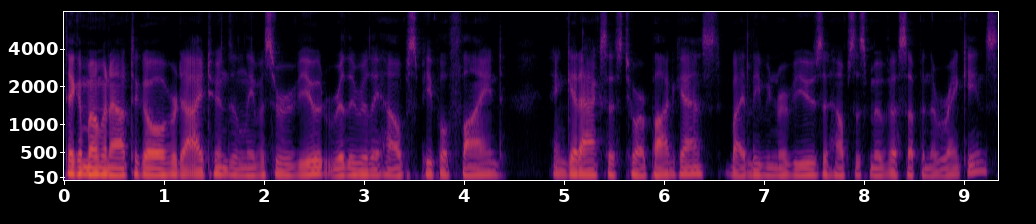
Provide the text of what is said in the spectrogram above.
take a moment out to go over to iTunes and leave us a review, it really, really helps people find and get access to our podcast by leaving reviews. It helps us move us up in the rankings.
